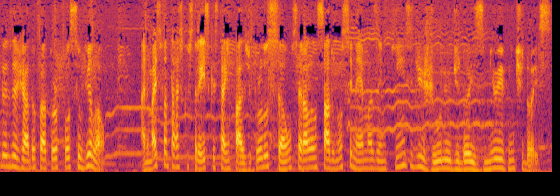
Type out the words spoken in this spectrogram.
desejado que o ator fosse o vilão. Animais Fantásticos 3, que está em fase de produção, será lançado nos cinemas em 15 de julho de 2022.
